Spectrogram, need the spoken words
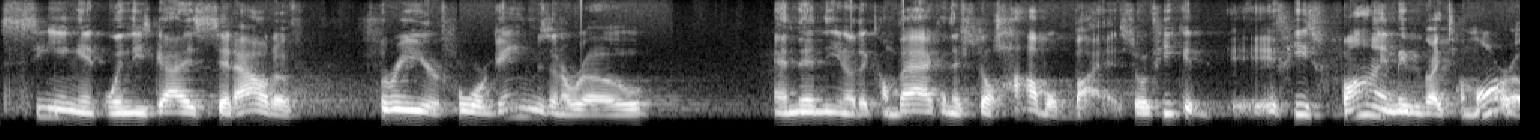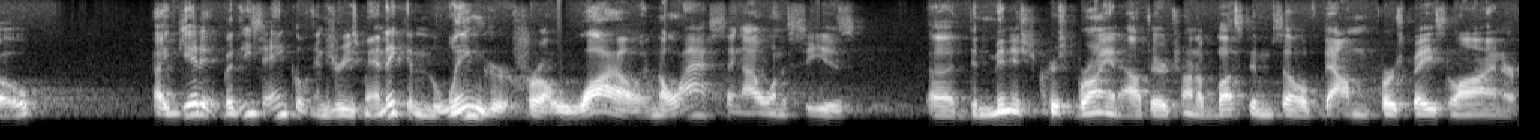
seeing it when these guys sit out of three or four games in a row and then you know they come back and they're still hobbled by it. So if he could, if he's fine, maybe by tomorrow, I get it, but these ankle injuries, man, they can linger for a while. And the last thing I want to see is uh, diminished Kris Bryant out there trying to bust himself down the first baseline or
